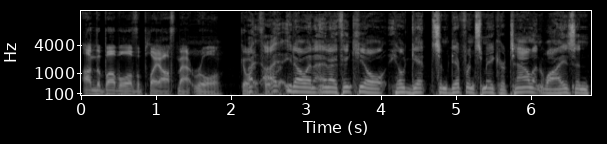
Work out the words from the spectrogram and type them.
on the bubble of a playoff Matt Rhule going I, forward. I, you know, and, and I think he'll he'll get some difference maker talent wise. And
